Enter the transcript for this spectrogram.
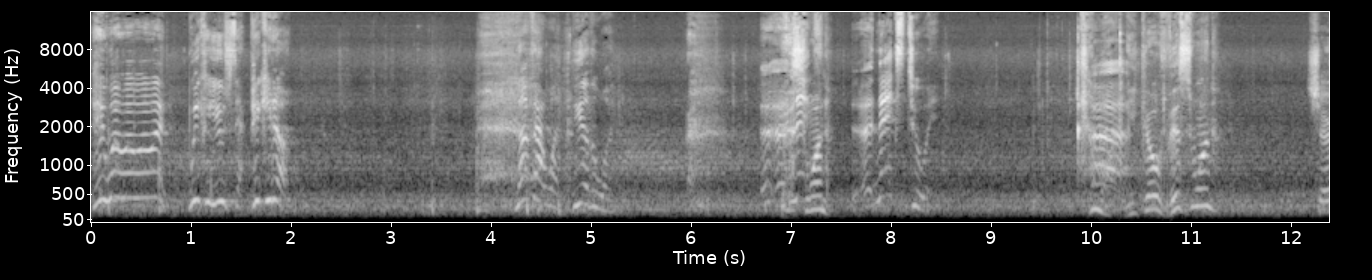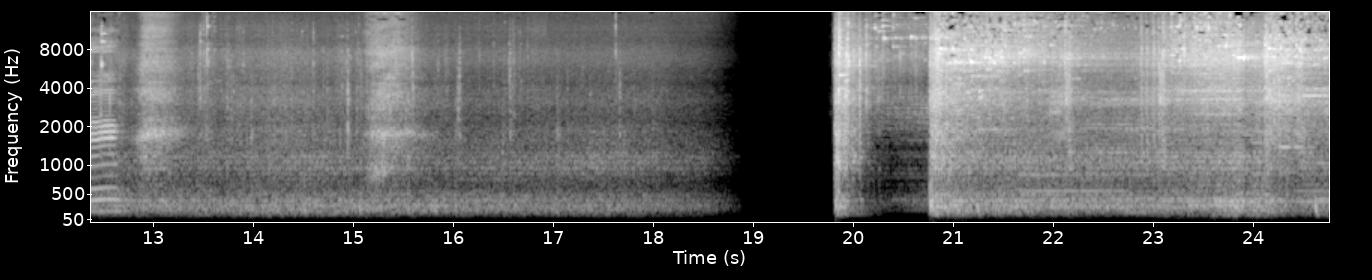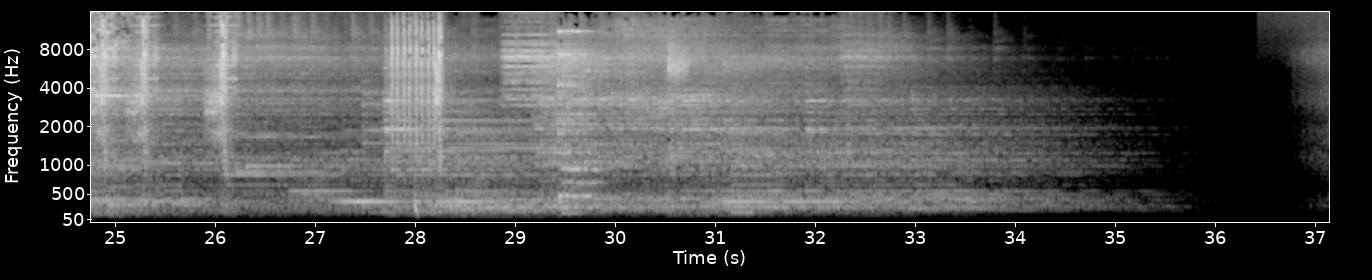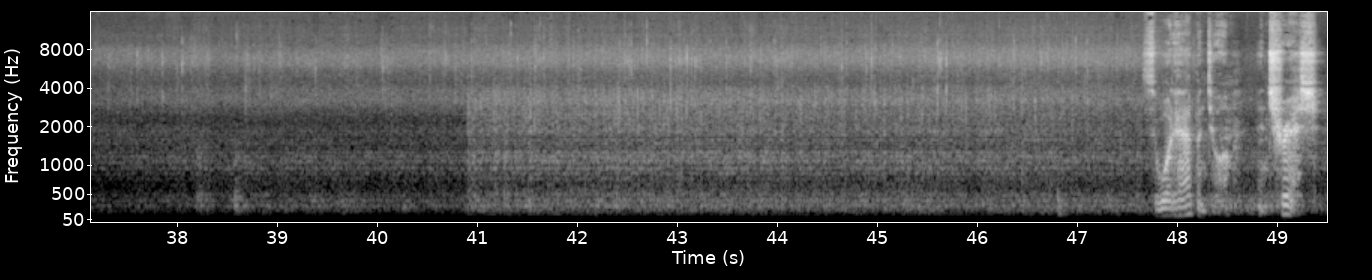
Hey, wait, wait, wait, wait. We could use that. Pick it up. Not that one. The other one. Uh, This ne- one? Uh, next to it. Come on, Nico. This one? So what happened to him? And Trish?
